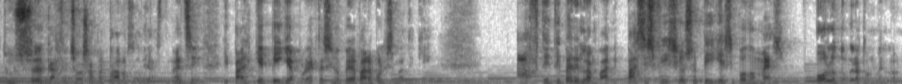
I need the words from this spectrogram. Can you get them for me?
τους ε, καρφιτσώσαμε πάνω στο διάστημα. Έτσι. Υπάρχει και επίγεια προέκταση, η οποία είναι πάρα πολύ σημαντική. Αυτή τι περιλαμβάνει, πάσης φύσεως επίγειες υποδομές όλων των κρατών μελών.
